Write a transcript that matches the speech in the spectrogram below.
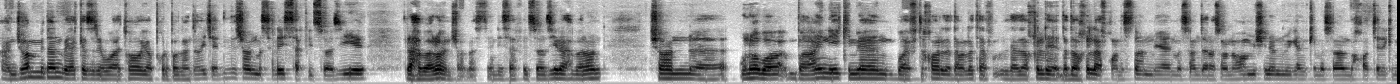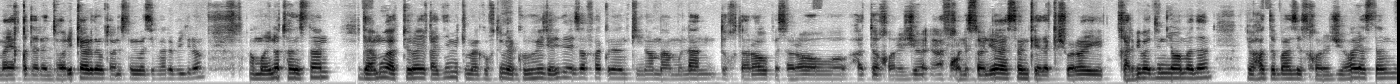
انجام میدن به یک از روایت ها یا پروپاگاندهای جدیدشان مسئله سفید سازی رهبرانشان است. یعنی سفید سازی رهبران شان اونا با با عین یکی میان با افتخار در دولت در داخل در داخل افغانستان میان مثلا در رسانه ها میشینن میگن که مثلا به خاطر که من قدر انتحاری کردم تونستم وظیفه رو بگیرم. اما اینا تونستن دمو اکتورای قدیمی که من گفتم یک گروه جدید اضافه کنن که اینا معمولا دخترها و پسرها و حتی خارجی افغانستانی ها هستن که در کشورهای غربی به دنیا آمدن یا حتی بعضی از خارجی ها هستن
